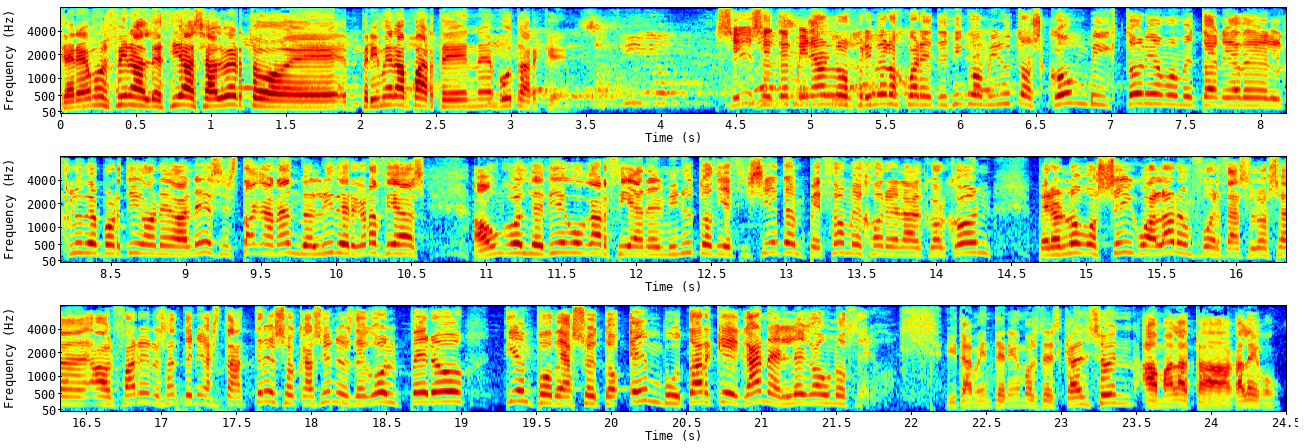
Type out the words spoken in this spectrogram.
Tenemos final, decías Alberto, eh, primera parte en eh, Butarque. Sí, se terminaron los primeros 45 minutos con victoria momentánea del Club Deportivo Neganés. Está ganando el líder gracias a un gol de Diego García en el minuto 17. Empezó mejor el Alcorcón, pero luego se igualaron fuerzas. Los eh, alfareros han tenido hasta tres ocasiones de gol, pero tiempo de asueto en Butarque. Gana el Lega 1-0. Y también tenemos descanso en Amalata, Galego.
